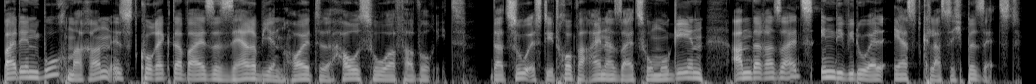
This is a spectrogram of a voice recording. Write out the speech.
Bei den Buchmachern ist korrekterweise Serbien heute haushoher Favorit. Dazu ist die Truppe einerseits homogen, andererseits individuell erstklassig besetzt.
